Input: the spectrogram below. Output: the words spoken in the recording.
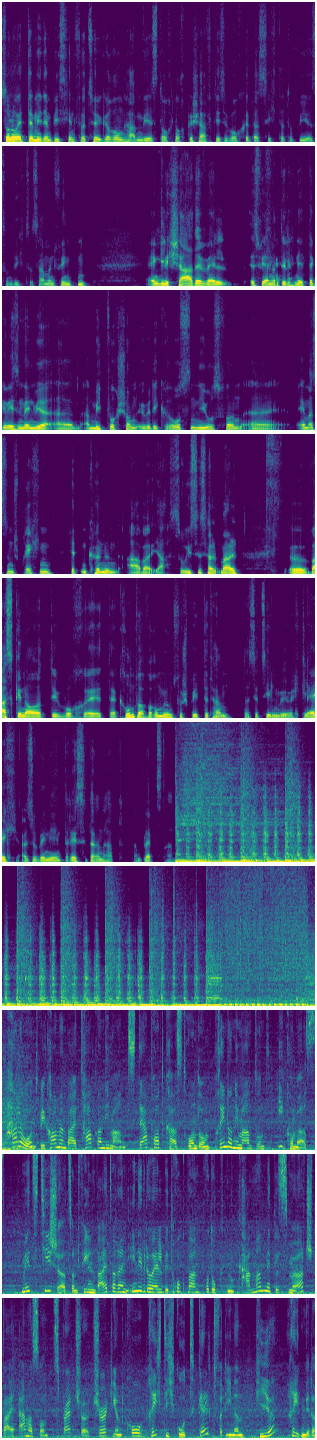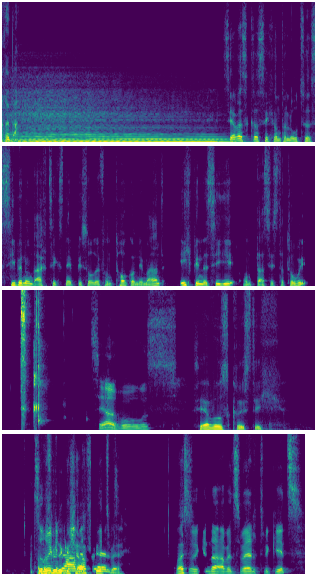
So Leute, mit ein bisschen Verzögerung haben wir es doch noch geschafft diese Woche, dass sich der Tobias und ich zusammenfinden. Eigentlich schade, weil es wäre natürlich netter gewesen, wenn wir äh, am Mittwoch schon über die großen News von äh, Amazon sprechen hätten können. Aber ja, so ist es halt mal. Äh, was genau die Woche der Grund war, warum wir uns verspätet haben, das erzählen wir euch gleich. Also wenn ihr Interesse daran habt, dann bleibt dran. Willkommen bei Talk on Demand, der Podcast rund um Print on Demand und E-Commerce. Mit T-Shirts und vielen weiteren individuell bedruckbaren Produkten kann man mittels Merch bei Amazon, Spreadshirt, Shirty und Co. richtig gut Geld verdienen. Hier reden wir darüber. Servus, grüß euch und hallo zur 87. Episode von Talk on Demand. Ich bin der Sigi und das ist der Tobi. Servus. Servus, grüß dich. Zurück Haben wieder geschafft, wir zwei. Was? Zurück in der Arbeitswelt, wie geht's?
